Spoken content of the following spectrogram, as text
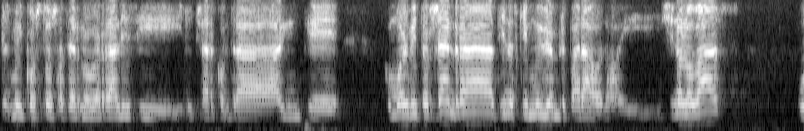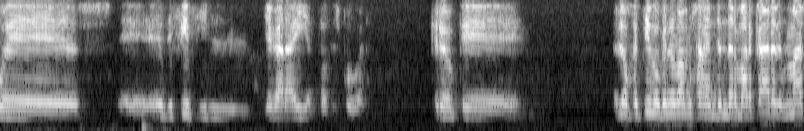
es muy costoso hacer nuevos rallies y, luchar contra alguien que, como el Víctor Senra, tienes que ir muy bien preparado, ¿no? Y, si no lo vas, pues eh, es difícil llegar ahí. Entonces, pues bueno, creo que el objetivo que nos vamos a entender marcar es más,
